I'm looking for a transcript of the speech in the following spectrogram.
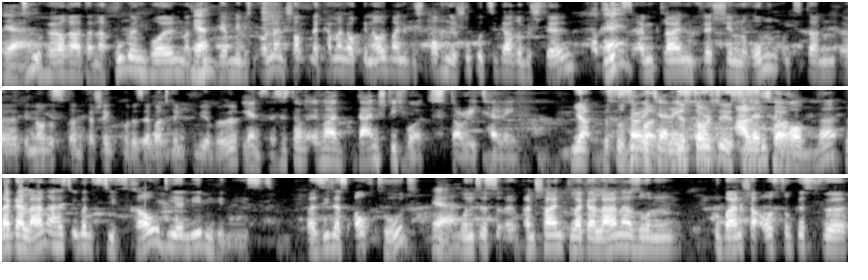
Ja. Zuhörer danach googeln wollen. Man Ja. wir haben nämlich einen Online-Shop, da kann man auch genau meine besprochene Schokozigarre bestellen. Okay. Mit einem kleinen Fläschchen rum und dann äh, genau das dann verschenken oder selber trinken, wie ihr will. Jens, das ist doch immer dein Stichwort, Storytelling. Ja, das ist doch super. Storytelling ist alles super. herum, ne? La Galana heißt übrigens die Frau, die ihr Leben genießt, weil sie das auch tut. Ja. Und es äh, anscheinend La Galana so ein kubanischer Ausdruck ist für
